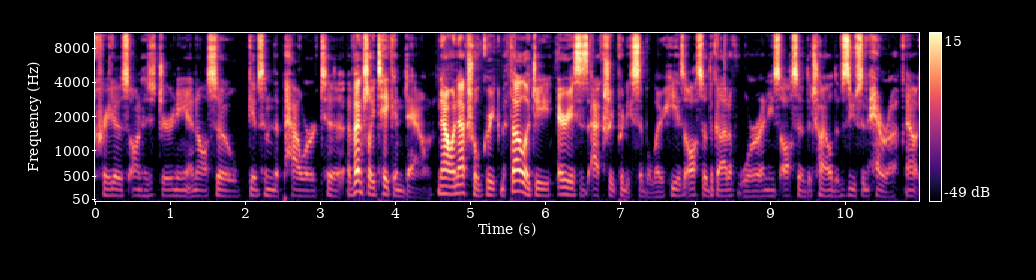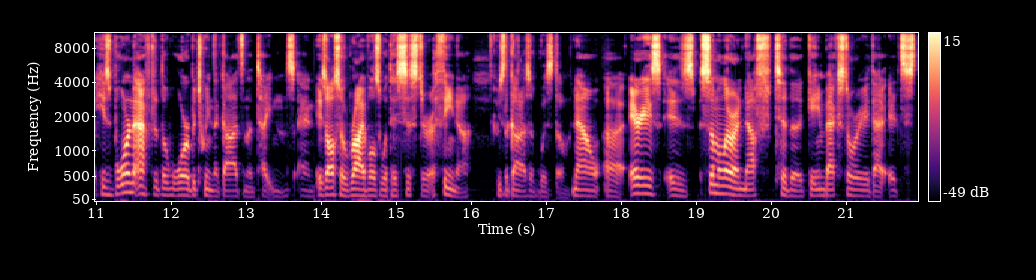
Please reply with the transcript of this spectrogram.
Kratos on his journey and also gives him the power to eventually take him down. Now, in actual Greek mythology, Ares is actually pretty similar. He is also the god of war, and he's also the child of Zeus and Hera now, he's born after the war between the gods and the Titans, and is also rivals with his sister Athena. Who's the goddess of wisdom. Now, uh, Ares is similar enough to the game backstory that it's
